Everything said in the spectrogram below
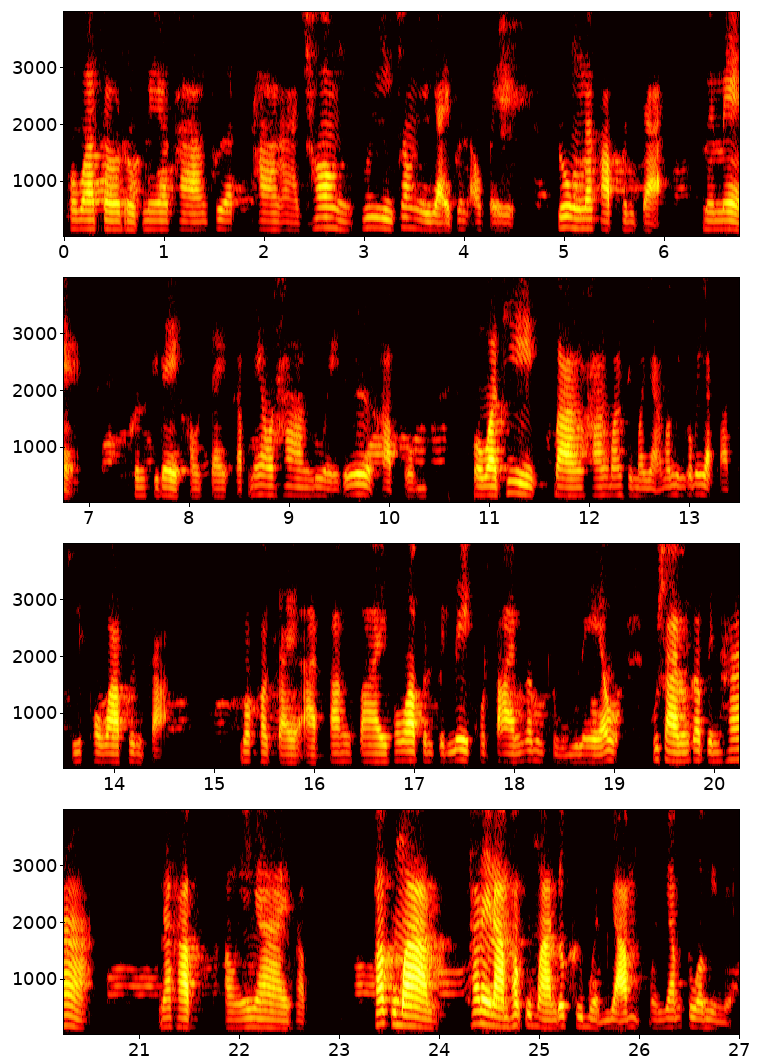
เพราะว่าสรุปแนวทางเพื่อทางอาช่องที่ช่องใหญ่ๆเพิ่นเอาไปลงนะครับเพิ่นจะแม่แม่ๆเพิ่นสิได้เข้าใจกับแนวทางด้วยเด้อครับ ผมเพราะว่าที่บางครั้งบางสิ่งบางอย่างน้องมินก็ไม่อยากตัดคลิปเพราะว่าเพิ่นกะบ่าเข้าใจอาจฟังไป เพราะว่ามันเป็นเลขคนตายมันก็มีศูนย์อยู่แล้ว ผู้ชายมันก็เป็นห้านะครับ เอาง่ายๆครับพระกุมาร ถ้าในนามพระกุมารก็คือเหมือนย้ำเหมือนย้ำตัวมินเนี่ย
